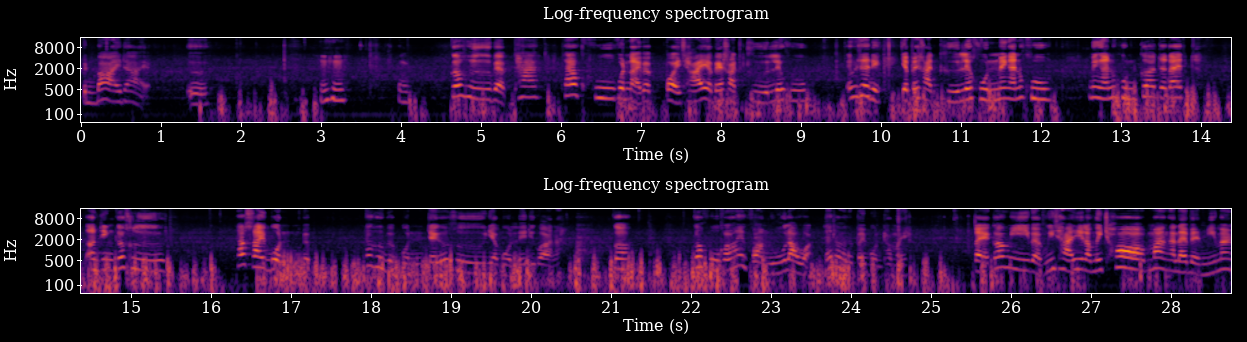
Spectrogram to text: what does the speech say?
เป็นบ้าให้ได้อะ เออผมก็คือแบบถ้าถ้าครูคนไหนแบบปล่อยใช้อย่าไปขัดขืนเลยครูเอ้ไม่ใช่ดิอย่าไปขัดขืนเลยคุณไม่งั้นครูไม่งั้นคุณก็จะได้เอาจริงก็คือ ถ้าใครบ่นแบบ ถ้าคือแบบบ่นใจก็คืออย่าบ่นเลยดีกว่านะก็ก็ครูเขาให้ความรู้เราอะแล้วเราจะไปบ่นทำไม แต่ก็มีแบบวิชาที่เราไม่ชอบมั่งอะไรแบบนี้มั่ง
